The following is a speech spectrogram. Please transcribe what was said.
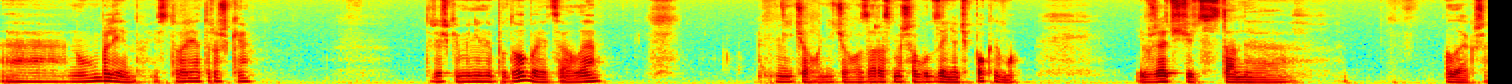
Е, ну, блін, історія трошки. Трішки мені не подобається, але. Нічого, нічого. Зараз ми шавудзиня чпокнемо. І вже чуть-чуть стане легше.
